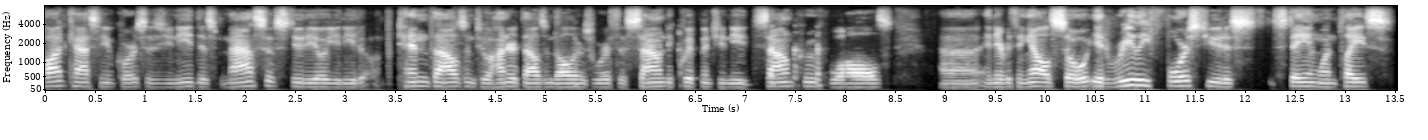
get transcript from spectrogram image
podcasting, of course, is you need this massive studio. You need ten thousand to hundred thousand dollars worth of sound equipment. You need soundproof walls uh, and everything else. So it really forced you to s- stay in one place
